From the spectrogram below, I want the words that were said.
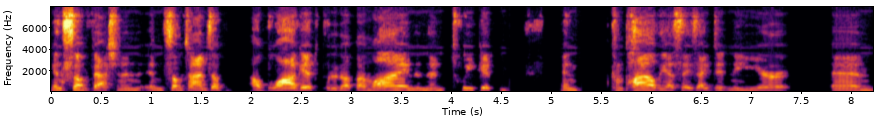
in some fashion, and, and sometimes I'll I'll blog it, put it up online, and then tweak it and, and compile the essays I did in a year and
